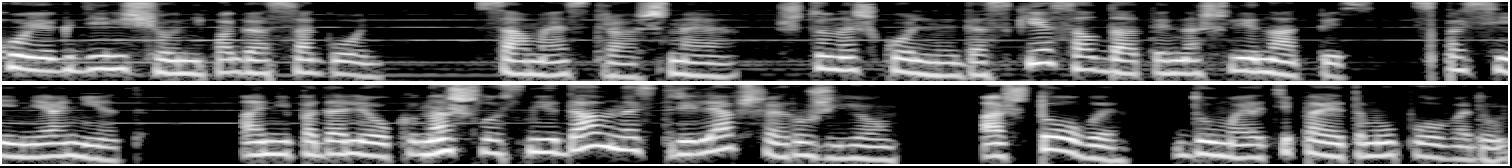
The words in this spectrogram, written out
кое-где еще не погас огонь. Самое страшное, что на школьной доске солдаты нашли надпись «Спасения нет». А неподалеку нашлось недавно стрелявшее ружье. А что вы, думаете по этому поводу?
